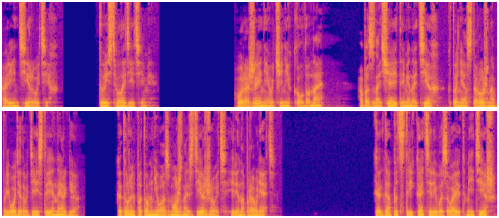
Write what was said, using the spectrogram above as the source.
ориентировать их, то есть владеть ими. Выражение «ученик колдуна» обозначает именно тех, кто неосторожно приводит в действие энергию, которую потом невозможно сдерживать или направлять. Когда подстрекатели вызывают мятеж,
